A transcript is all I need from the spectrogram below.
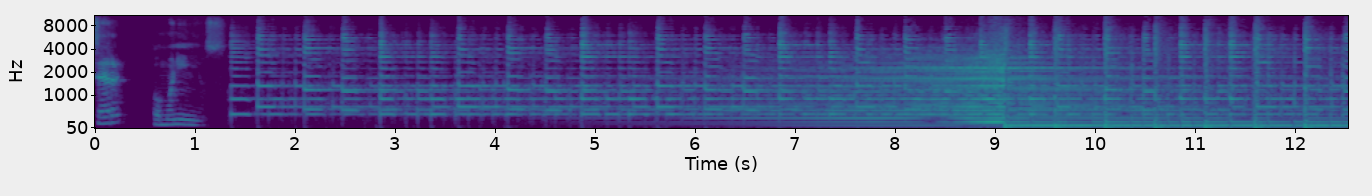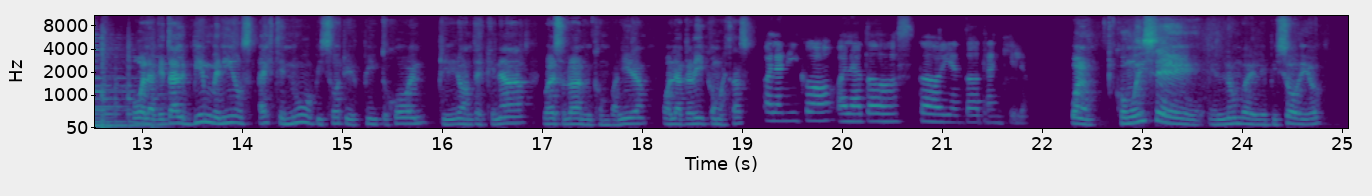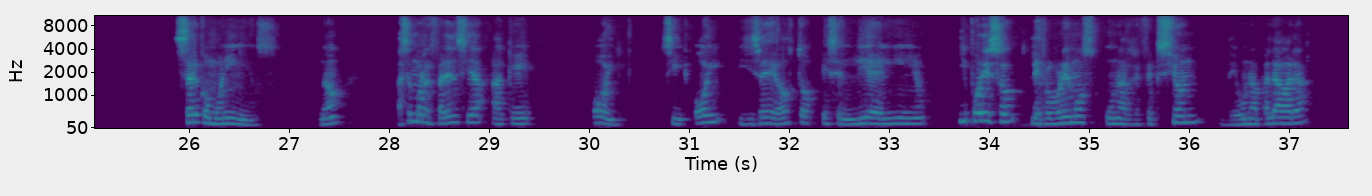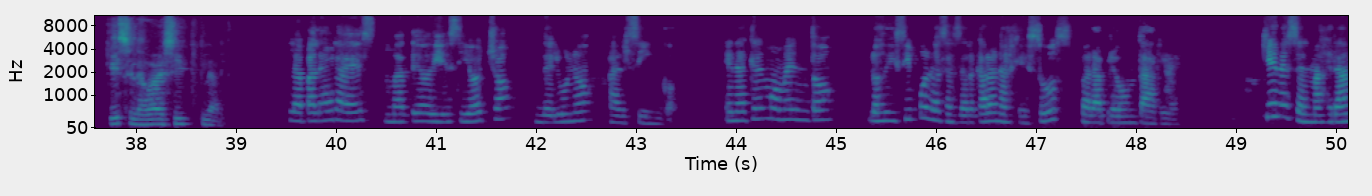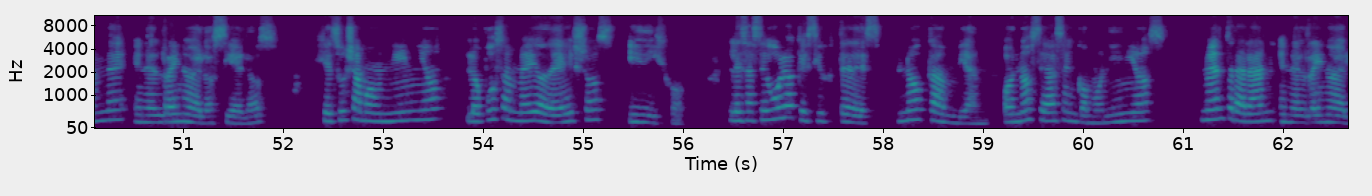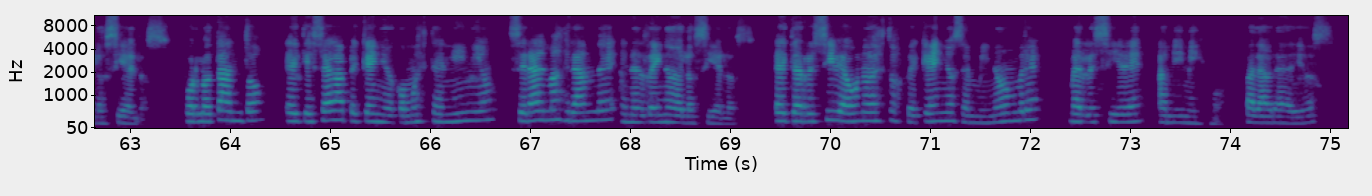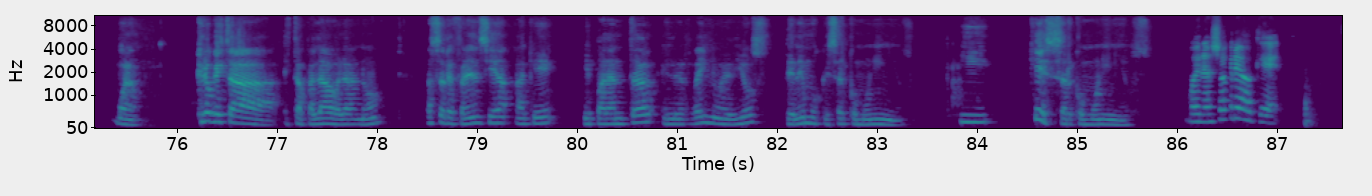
ser como niños. Hola, ¿qué tal? Bienvenidos a este nuevo episodio de Espíritu Joven. Primero, antes que nada, voy a saludar a mi compañera. Hola, Cari, ¿cómo estás? Hola Nico, hola a todos, todo bien, todo tranquilo. Bueno, como dice el nombre del episodio, ser como niños, ¿no? Hacemos referencia a que hoy, sí, hoy, 16 de agosto, es el Día del Niño y por eso les proponemos una reflexión de una palabra que se la va a decir Clary. La palabra es Mateo 18, del 1 al 5. En aquel momento, los discípulos se acercaron a Jesús para preguntarle, ¿quién es el más grande en el reino de los cielos? Jesús llamó a un niño, lo puso en medio de ellos y dijo, les aseguro que si ustedes no cambian o no se hacen como niños, no entrarán en el reino de los cielos. Por lo tanto, el que se haga pequeño como este niño será el más grande en el reino de los cielos. El que recibe a uno de estos pequeños en mi nombre, me recibe a mí mismo. Palabra de Dios. Bueno, creo que esta, esta palabra, ¿no? Hace referencia a que, que para entrar en el reino de Dios tenemos que ser como niños. ¿Y qué es ser como niños? Bueno, yo creo que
